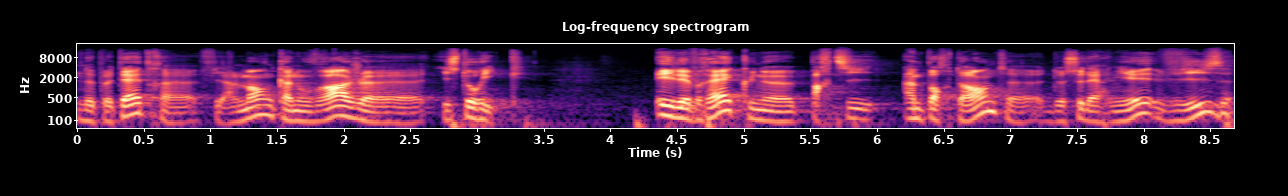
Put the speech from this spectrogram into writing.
ne peut être euh, finalement qu'un ouvrage historique. Et il est vrai qu'une partie importante de ce dernier vise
